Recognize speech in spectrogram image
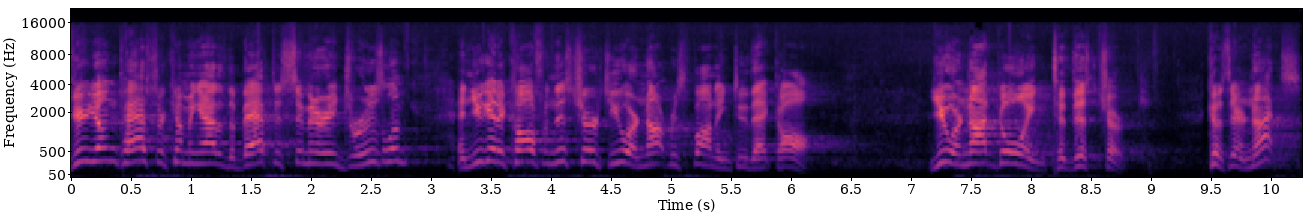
if you're a young pastor coming out of the Baptist seminary in Jerusalem and you get a call from this church, you are not responding to that call. You are not going to this church because they're nuts.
